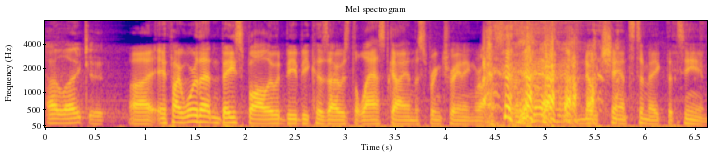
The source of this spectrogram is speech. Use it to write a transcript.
I like it. Uh, if I wore that in baseball, it would be because I was the last guy in the spring training roster. No chance to make the team.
